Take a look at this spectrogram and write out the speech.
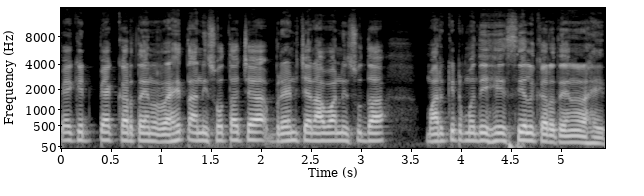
पॅकेट पॅक करता येणार आहेत आणि स्वतःच्या ब्रँडच्या नावाने सुद्धा मार्केटमध्ये हे सेल करता येणार आहेत.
